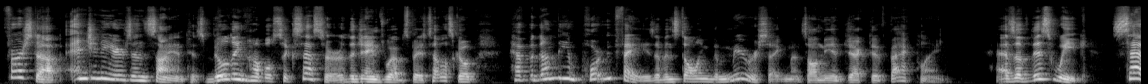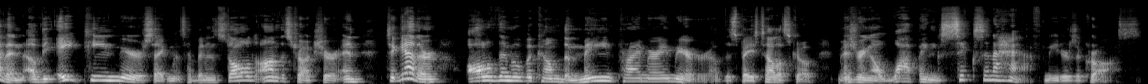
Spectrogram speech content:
First up, engineers and scientists building Hubble's successor, the James Webb Space Telescope, have begun the important phase of installing the mirror segments on the objective backplane. As of this week, seven of the 18 mirror segments have been installed on the structure, and together, all of them will become the main primary mirror of the Space Telescope, measuring a whopping six and a half meters across.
